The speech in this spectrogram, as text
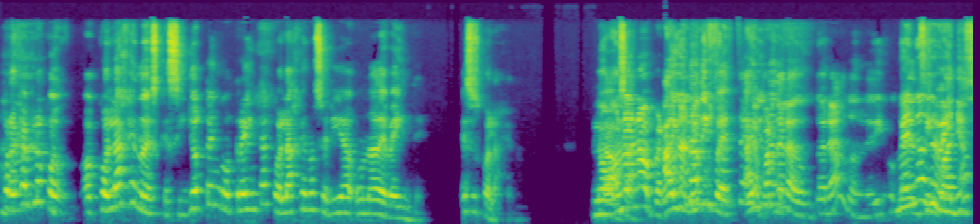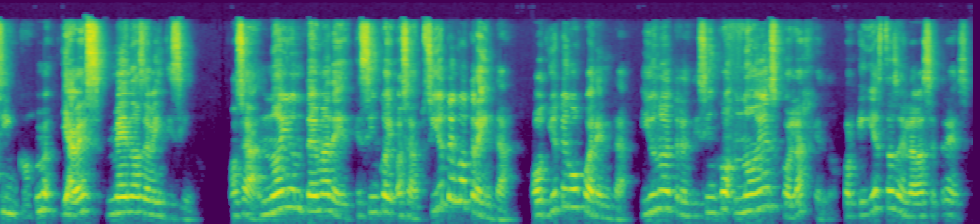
por ejemplo, co- o- colágeno es que si yo tengo 30, colágeno sería una de 20. Eso es colágeno. No, O no, sea, no, pero hay ¿no una escuchaste difer- hay la parte de la doctora donde dijo que Menos de cinco años? 25. M- Ya ves, menos de 25. O sea, no hay un tema de que 5, o sea, si yo tengo 30 o yo tengo 40 y uno de 35 no es colágeno, porque ya estás en la base 3.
